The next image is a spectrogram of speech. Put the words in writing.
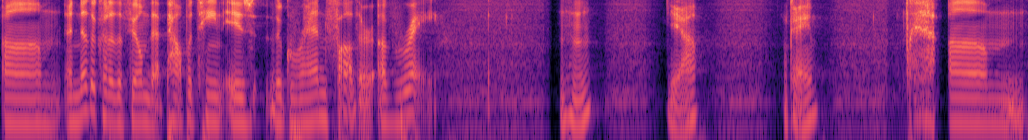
Um, another cut of the film that Palpatine is the grandfather of Rey. Mm-hmm. Yeah. Okay. Um.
